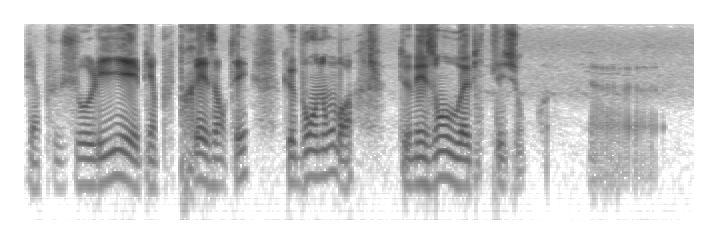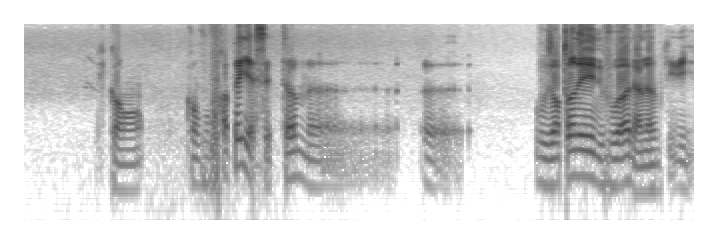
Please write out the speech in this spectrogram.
bien plus jolie et bien plus présentée que bon nombre de maisons où habitent les gens. Quoi. Euh, quand, quand vous frappez, il y a cet homme, euh, euh, vous entendez une voix d'un homme qui dit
